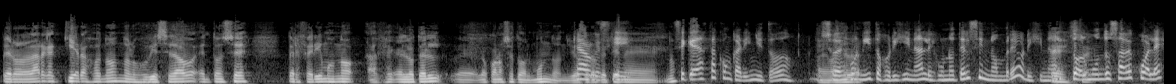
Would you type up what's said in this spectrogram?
pero a la larga, quieras o no, nos los hubiese dado. Entonces preferimos no. El hotel eh, lo conoce todo el mundo. Yo claro creo que, que, sí. tiene. ¿no? Se queda hasta con cariño y todo. Además eso es bonito, es original. Es un hotel sin nombre original. Exacto. Todo el mundo sabe cuál es.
